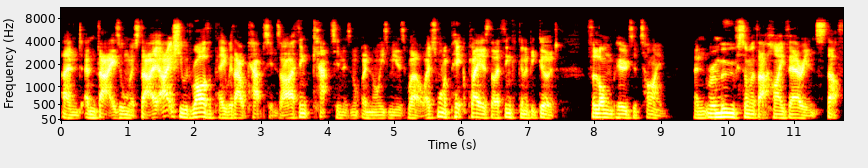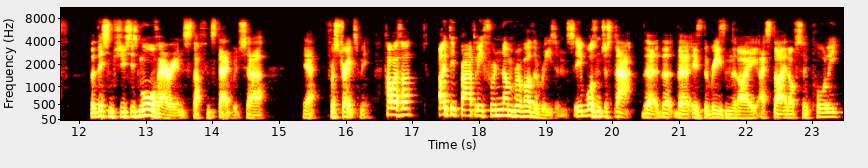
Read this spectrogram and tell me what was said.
And and that is almost that. I actually would rather play without captains. I think captain is not annoys me as well. I just want to pick players that I think are going to be good for long periods of time and remove some of that high variance stuff. But this introduces more variance stuff instead, which uh, yeah frustrates me. However, I did badly for a number of other reasons. It wasn't just that that that, that is the reason that I, I started off so poorly.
